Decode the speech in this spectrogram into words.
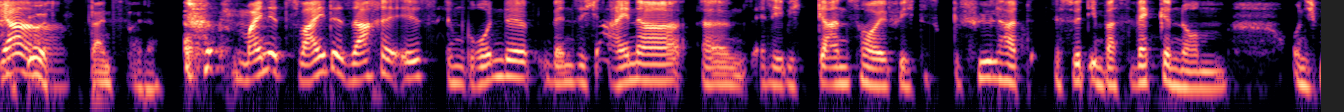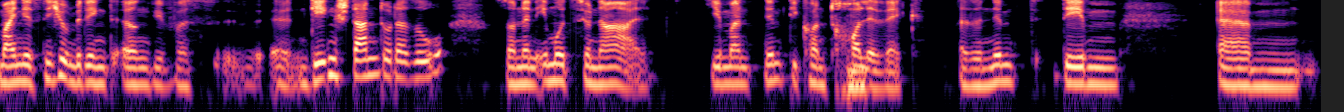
ja. Gut, dein zweiter. Meine zweite Sache ist im Grunde, wenn sich einer, äh, erlebe ich ganz häufig, das Gefühl hat, es wird ihm was weggenommen und ich meine jetzt nicht unbedingt irgendwie was, äh, ein Gegenstand oder so, sondern emotional. Jemand nimmt die Kontrolle mhm. weg. Also nimmt dem, ähm,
